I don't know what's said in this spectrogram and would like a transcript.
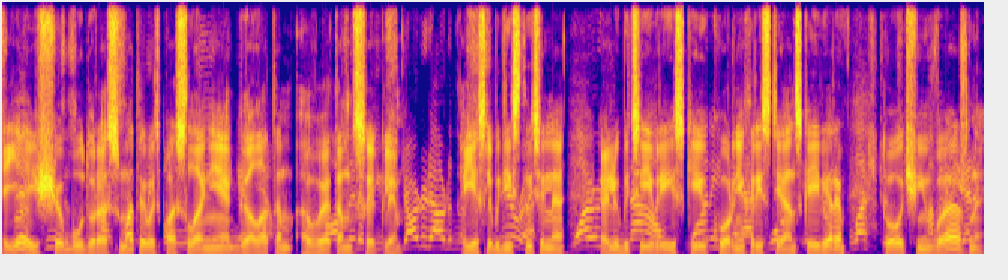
Я еще буду рассматривать послание к Галатам в этом цикле. Если вы действительно любите еврейские корни христианской веры, то очень важно,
